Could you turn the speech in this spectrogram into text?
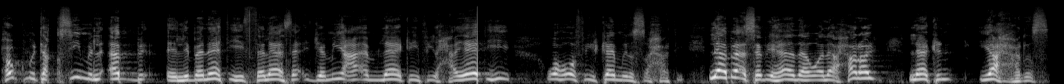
حكم تقسيم الأب لبناته الثلاثة جميع أملاكه في حياته وهو في كامل صحته. لا بأس بهذا ولا حرج لكن يحرص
